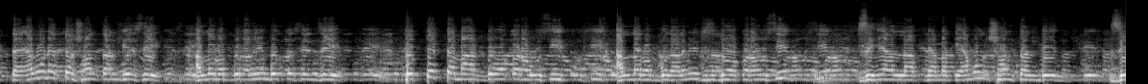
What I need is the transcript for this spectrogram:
একটা এমন একটা সন্তান দিয়েছে। আল্লাহ রব্বুল আলমী বলতেছেন যে, প্রত্যেকটা মার দোয়া করা উচিত। আল্লাহ রব্বুল আলমীর কাছে দোয়া করা উচিত যে, হে আল্লাহ, আপনি আমাকে এমন সন্তান দেন, যে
